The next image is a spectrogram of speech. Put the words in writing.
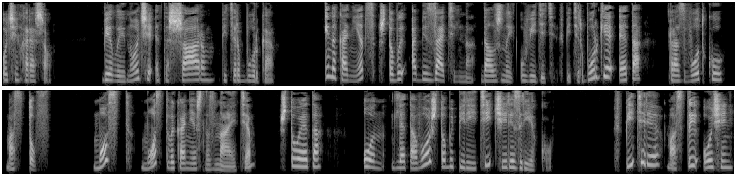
очень хорошо. Белые ночи – это шарм Петербурга. И, наконец, что вы обязательно должны увидеть в Петербурге – это разводку мостов. Мост, мост вы, конечно, знаете, что это. Он для того, чтобы перейти через реку. В Питере мосты очень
